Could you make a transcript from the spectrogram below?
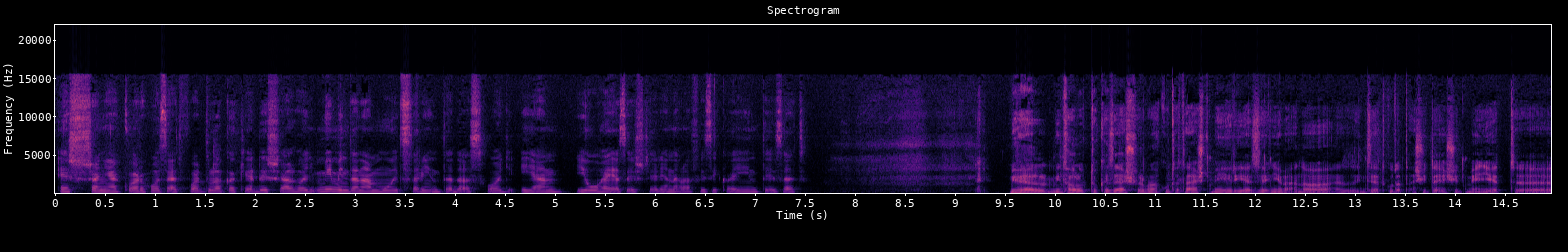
És Sanyi, akkor hozzád fordulok a kérdéssel, hogy mi mindenem múlt szerinted az, hogy ilyen jó helyezést érjen el a fizikai intézet? Mivel, mint hallottuk, az elsősorban a kutatást méri, ezért nyilván a, ez az intézet kutatási teljesítményét uh,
